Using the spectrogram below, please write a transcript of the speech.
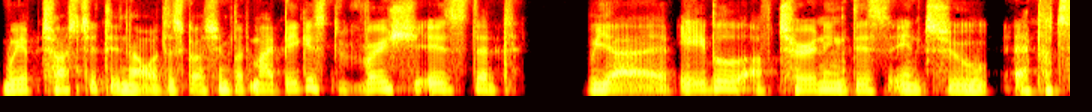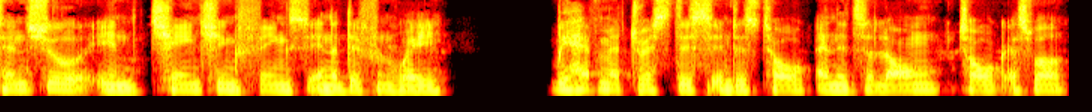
We have touched it in our discussion, but my biggest wish is that we are able of turning this into a potential in changing things in a different way. We haven't addressed this in this talk, and it's a long talk as well.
